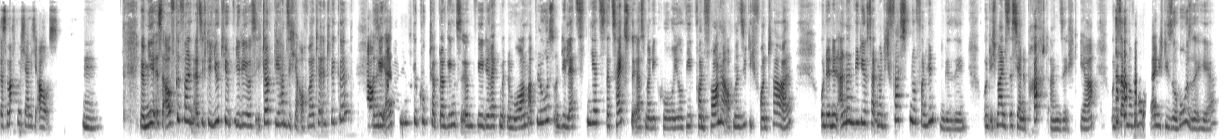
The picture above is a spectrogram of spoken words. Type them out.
das macht mich ja nicht aus. Hm. Ja, mir ist aufgefallen, als ich die YouTube-Videos, ich glaube, die haben sich ja auch weiterentwickelt. Auch also die ersten, die ich geguckt habe, da ging es irgendwie direkt mit einem Warm-up los und die letzten jetzt, da zeigst du erstmal die Choreo, wie von vorne auch, man sieht dich frontal. Und in den anderen Videos hat man dich fast nur von hinten gesehen. Und ich meine, es ist ja eine Prachtansicht, ja. Und sag mal, wo ist eigentlich diese Hose her?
